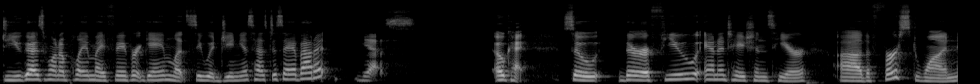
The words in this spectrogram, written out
Do you guys want to play my favorite game? Let's see what Genius has to say about it. Yes. Okay, so there are a few annotations here. Uh, the first one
